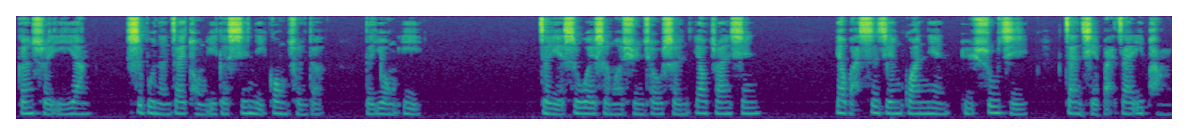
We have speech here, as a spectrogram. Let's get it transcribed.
跟水一样，是不能在同一个心里共存的的用意。这也是为什么寻求神要专心，要把世间观念与书籍暂且摆在一旁，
